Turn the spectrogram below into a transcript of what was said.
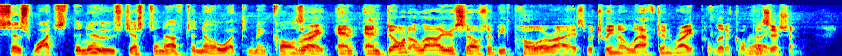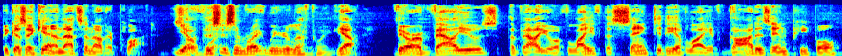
says watch the news just enough to know what to make calls. on. Right, and and don't allow yourself to be polarized between a left and right political Right. position, because again, that's another plot. Yeah, So this forth. isn't right wing or left wing. Yeah, there are values, the value of life, the sanctity of life. God is in people.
